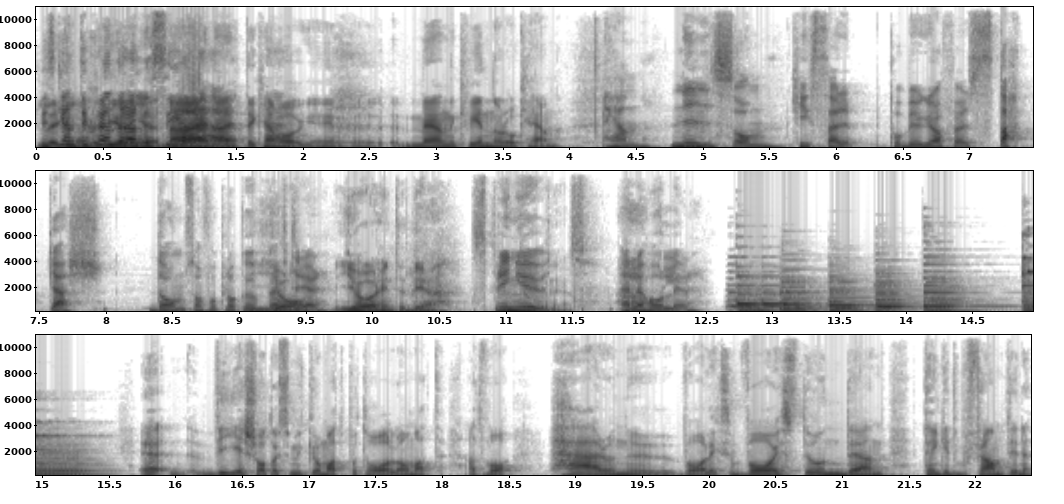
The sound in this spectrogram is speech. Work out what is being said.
Vi ska inte generalisera nej. Nej, det kan Nej. vara eh, män, kvinnor och hen. Hen, ni Mm. som kissar på biografer, stackars de som får plocka upp efter Ja, er. gör inte det. Spring ut, eller håll er. Eh, vi tjatar så mycket om att, på tal om att, att vara här och nu, vara liksom, vara i stunden, tänk inte på framtiden.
